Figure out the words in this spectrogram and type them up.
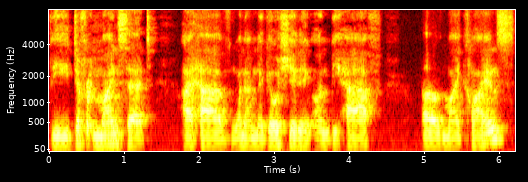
the different mindset I have when I'm negotiating on behalf of my clients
